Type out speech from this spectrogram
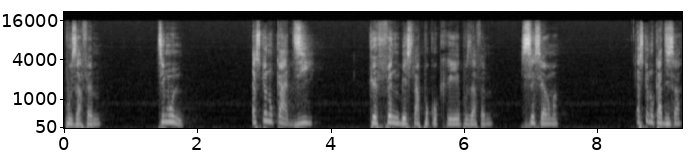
pour Zafem Timoun, est-ce que nous ka dit que fanbase là poko créer pour Zafem Sincèrement. Est-ce que nous ka dit ça?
